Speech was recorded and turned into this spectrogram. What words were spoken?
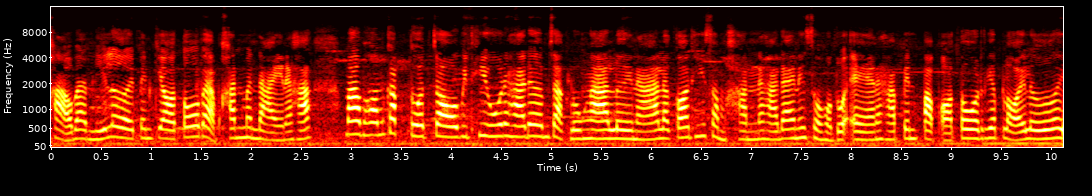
ขาวแบบนี้เลย เป็นเกียร์ออโต้แบบขั้นบันไดนะคะ มาพร้อมกับตัวจอวิทยุนะคะ เดิมจากโรงงานเลยนะ แล้วก็ที่สำคัญนะคะ ได้ในส่วนของตัวแอร์นะคะ เป็นปรับออโต้เรียบร้อยเลย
